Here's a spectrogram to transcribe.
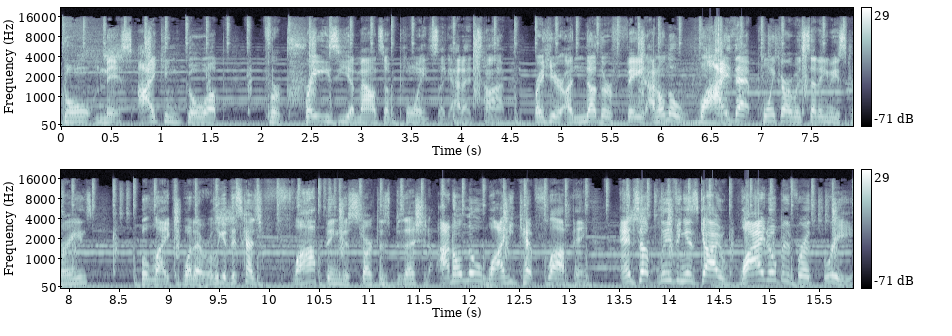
don't miss. I can go up for crazy amounts of points like at a time. Right here, another fade. I don't know why that point guard was setting me screens, but like whatever. Look at this guy's flopping to start this possession. I don't know why he kept flopping. Ends up leaving his guy wide open for a three.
